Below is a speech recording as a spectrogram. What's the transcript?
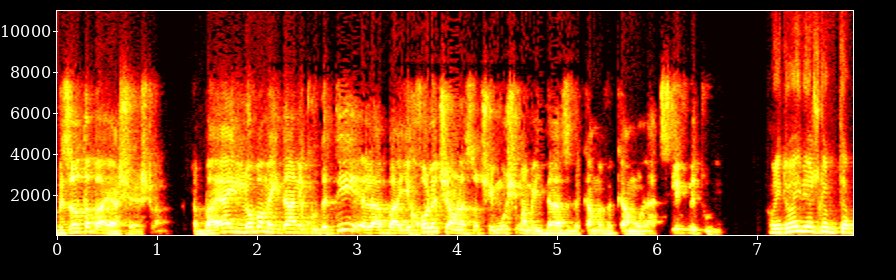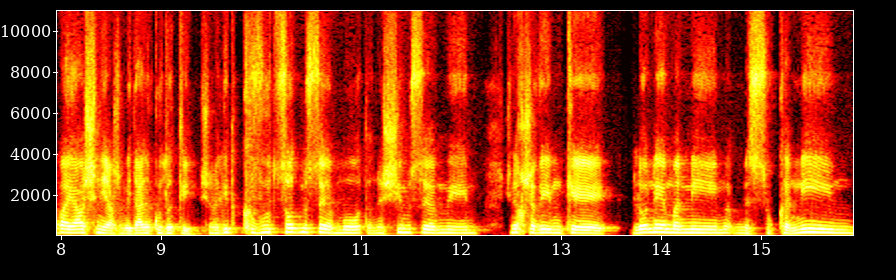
וזאת הבעיה שיש לנו. הבעיה היא לא במידע הנקודתי, אלא ביכולת שלנו לעשות שימוש עם המידע הזה בכמה וכמה, או להצליב נתונים. אני תוהה אם יש גם את הבעיה השנייה של מידע נקודתי, שנגיד קבוצות מסוימות, אנשים מסוימים, שנחשבים כלא נאמנים, מסוכנים,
